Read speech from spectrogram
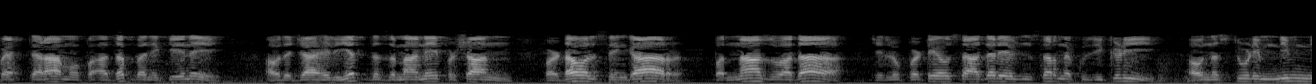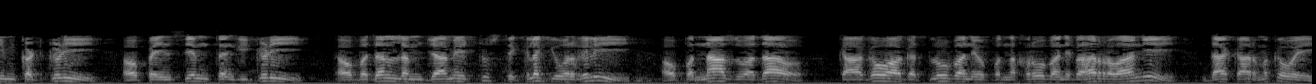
په احترام او په ادب باندې کېنی او د جاهلیت د زمانه په شان په ډول سنگار په ناز ودا چې لوپټي او صادر یې سر نه کوزي کړي او نستوړي نیم نیم کټ کړي او پنسیم تنګي کړي او بدن لم جامې چست کلکی ورغلی او په ناز ودا کاغه واغتلو باندې او په نخرو باندې بهر رواني دا کار مکوي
